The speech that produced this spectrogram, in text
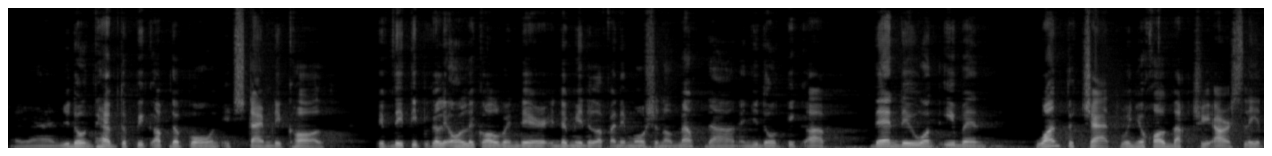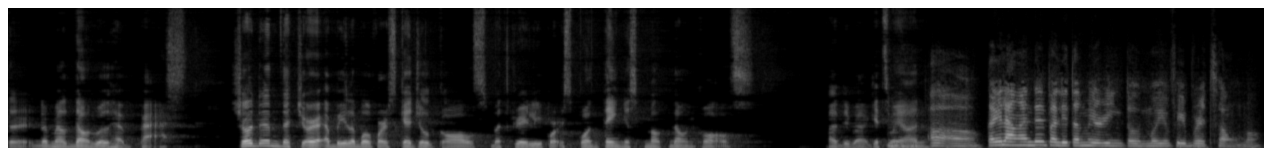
Ayan. You don't have to pick up the phone each time they call. If they typically only call when they're in the middle of an emotional meltdown and you don't pick up, then they won't even want to chat when you call back three hours later. The meltdown will have passed. Show them that you are available for scheduled calls but rarely for spontaneous meltdown calls. Ah, di ba? Gets mo yan? Oo. Kailangan din palitan mo yung ringtone mo, yung favorite song mo.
